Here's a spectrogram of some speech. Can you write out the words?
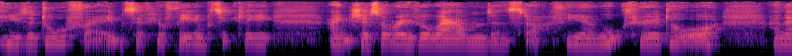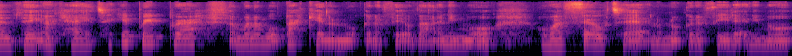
use a door frame. So if you're feeling particularly anxious or overwhelmed and stuff, you know, walk through a door and then think, okay, take a big breath. And when I walk back in, I'm not going to feel that anymore. Or I've felt it and I'm not going to feel it anymore.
